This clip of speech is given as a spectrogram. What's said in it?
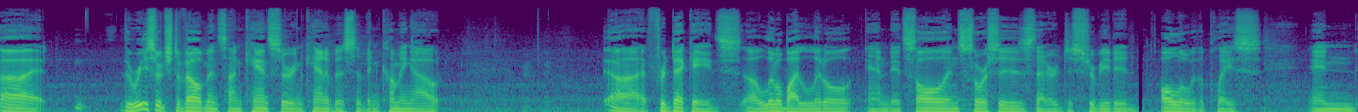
uh, the research developments on cancer and cannabis have been coming out uh, for decades, uh, little by little, and it's all in sources that are distributed all over the place. And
